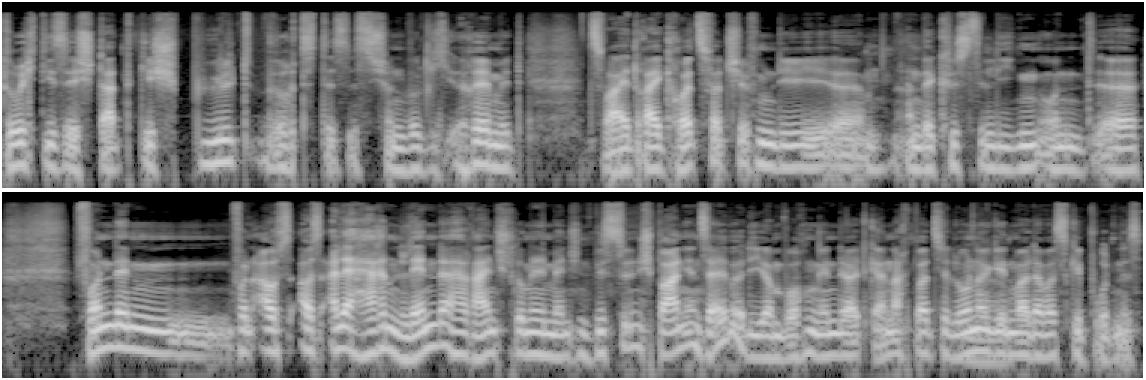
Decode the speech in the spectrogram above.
durch diese Stadt gespült wird, das ist schon wirklich irre mit zwei, drei Kreuzfahrtschiffen, die äh, an der Küste liegen und äh, von den, von aus, aus aller Herren Länder hereinströmenden Menschen bis zu den Spaniern selber, die am Wochenende halt gerne nach Barcelona ja. gehen, weil da was geboten ist.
